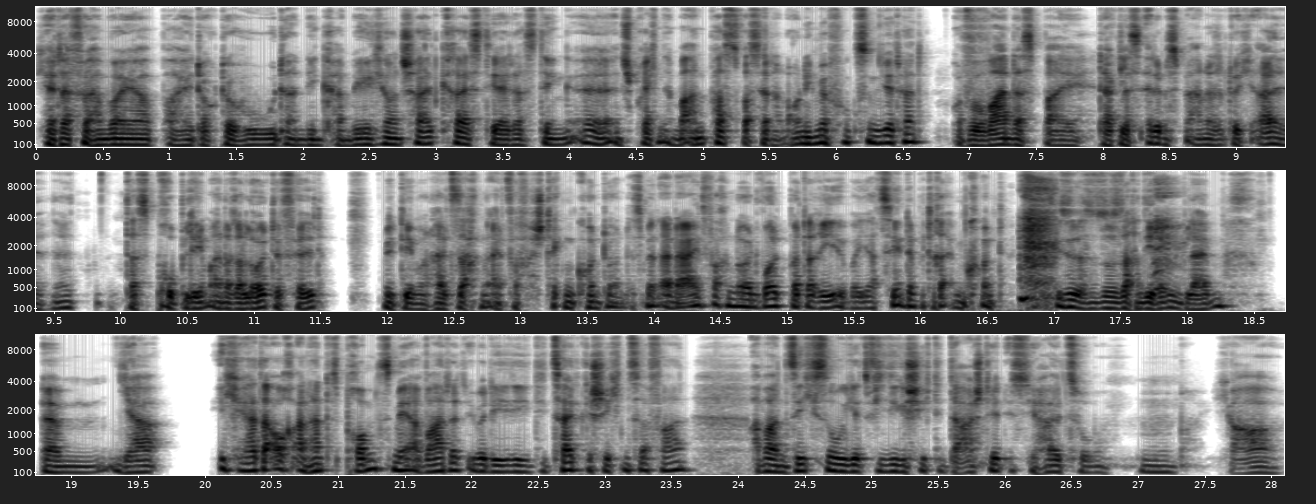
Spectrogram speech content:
Ja, dafür haben wir ja bei Dr. Who dann den Chamäleon-Schaltkreis, der das Ding äh, entsprechend immer anpasst, was ja dann auch nicht mehr funktioniert hat. Und wo waren das bei Douglas Adams bei Anna durch all? Ne? Das Problem anderer Leute fällt, mit dem man halt Sachen einfach verstecken konnte und es mit einer einfachen 9-Volt-Batterie über Jahrzehnte betreiben konnte. Wieso, das sind so Sachen, die hängen bleiben. Ähm, ja, ich hatte auch anhand des Prompts mehr erwartet, über die, die, die Zeitgeschichten zu erfahren. Aber an sich so, jetzt wie die Geschichte dasteht, ist sie halt so, hm, ja,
